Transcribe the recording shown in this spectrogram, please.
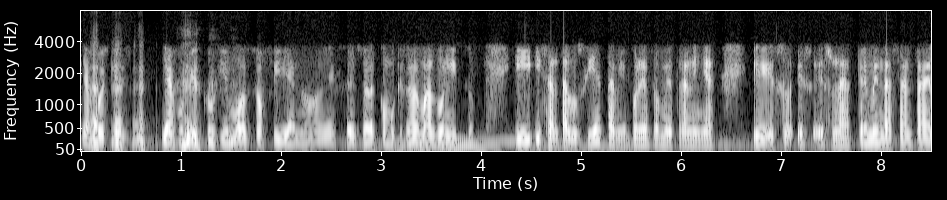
ya, fue que, ya fue que escogimos Sofía, ¿no? Eso, como que suena más bonito. Y, y, Santa Lucía también, por ejemplo, mi otra niña, eh, eso es, es, una tremenda santa de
